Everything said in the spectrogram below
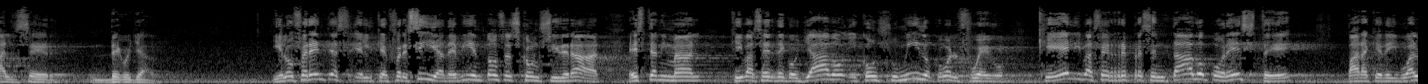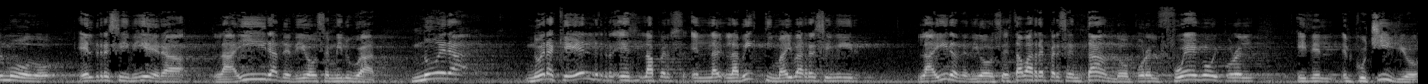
al ser degollado. Y el oferente, el que ofrecía, debía entonces considerar este animal que iba a ser degollado y consumido como el fuego, que él iba a ser representado por este para que de igual modo él recibiera la ira de Dios en mi lugar. No era, no era que él, la, la víctima, iba a recibir la ira de Dios estaba representando por el fuego y por el, y del, el cuchillo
